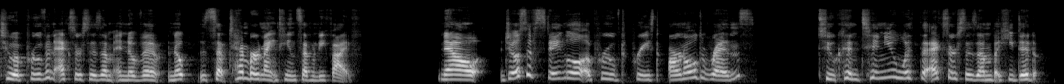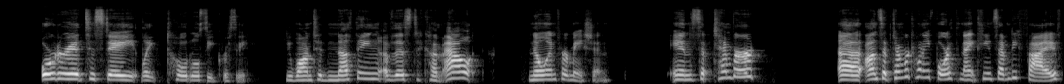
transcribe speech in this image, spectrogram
to approve an exorcism in November nope, September 1975. Now, Joseph Stangl approved priest Arnold Renz to continue with the exorcism, but he did order it to stay like total secrecy. He wanted nothing of this to come out, no information. In September, uh, on September 24th, 1975,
